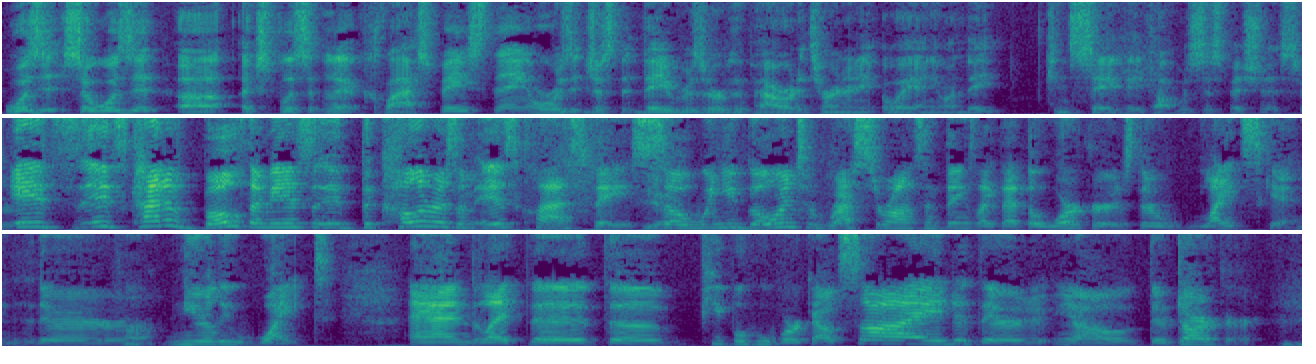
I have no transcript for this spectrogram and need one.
Was it so? Was it uh, explicitly a class-based thing, or was it just that they reserve the power to turn any, away anyone they can say they thought was suspicious? Or... It's it's kind of both. I mean, it's it, the colorism is class based. Yeah. So when you go into restaurants and things like that, the workers they're light skinned, they're Huh. nearly white, and like the the people who work outside, they're you know they're darker, Mm-hmm.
